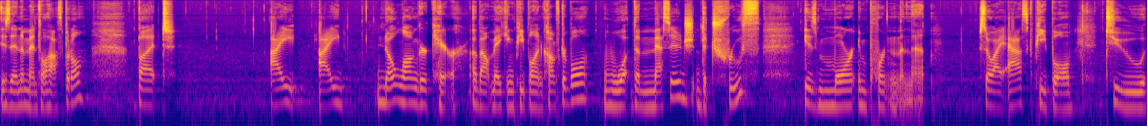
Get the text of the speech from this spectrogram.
is in a mental hospital. But I I no longer care about making people uncomfortable. What the message, the truth is more important than that. So I ask people to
